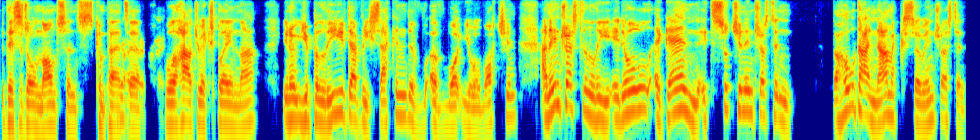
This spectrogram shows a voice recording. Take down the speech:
this is all nonsense compared right, to right, right. well how do you explain that you know you believed every second of, of what you were watching and interestingly it all again it's such an interesting the whole dynamic's so interesting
